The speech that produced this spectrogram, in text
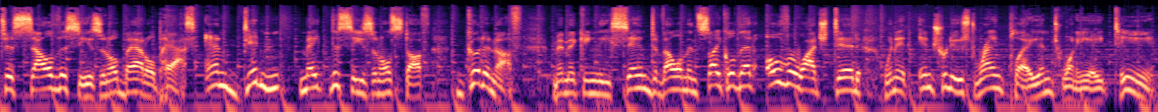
to sell the seasonal battle pass and didn't make the seasonal stuff good enough, mimicking the same development cycle that Overwatch did when it introduced rank play in 2018.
